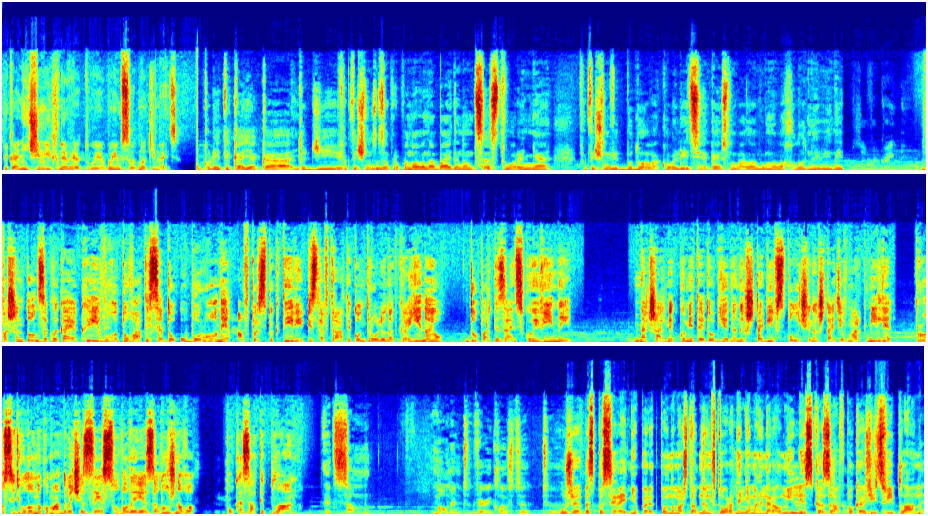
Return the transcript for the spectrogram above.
яка нічим їх не врятує, бо їм все одно кінець. Політика, яка тоді фактично запропонована Байденом, це створення фактично відбудова коаліції, яка існувала в умовах холодної війни. Вашингтон закликає Київ готуватися до оборони, а в перспективі, після втрати контролю над країною, до партизанської війни. Начальник комітету об'єднаних штабів Сполучених Штатів Марк Міллі просить головнокомандувача ЗСУ Валерія Залужного показати план. Уже безпосередньо перед повномасштабним вторгненням генерал Міллі сказав: покажіть свій план.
